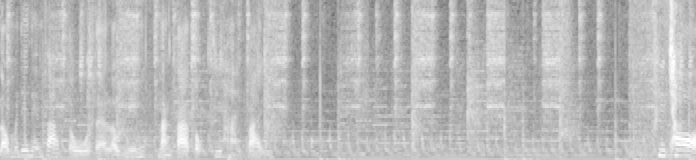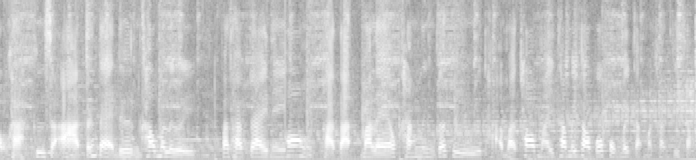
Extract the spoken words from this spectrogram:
เราไม่ได้เน้นความโต แต่เราเน้นหนังตาตกที่หายไปพี่ชอบค่ะ คือสะอาดตั้งแต่เดินเข้ามาเลยประทับใจในห้องผ่าตัดมาแล้วครั้งหนึ่งก็คือถามว่าชอบไหมถ้าไม่ชอบก็คงไม่กลับมาครั้งที่สอง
